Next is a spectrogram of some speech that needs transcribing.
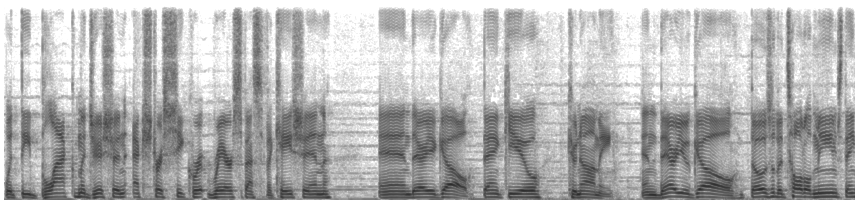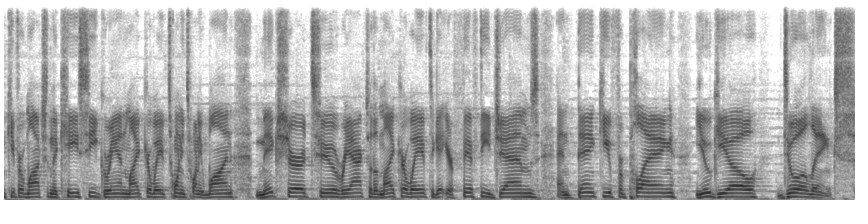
with the Black Magician Extra Secret Rare specification. And there you go. Thank you, Konami. And there you go. Those are the total memes. Thank you for watching the KC Grand Microwave 2021. Make sure to react to the microwave to get your 50 gems. And thank you for playing Yu Gi Oh! Duel Links.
